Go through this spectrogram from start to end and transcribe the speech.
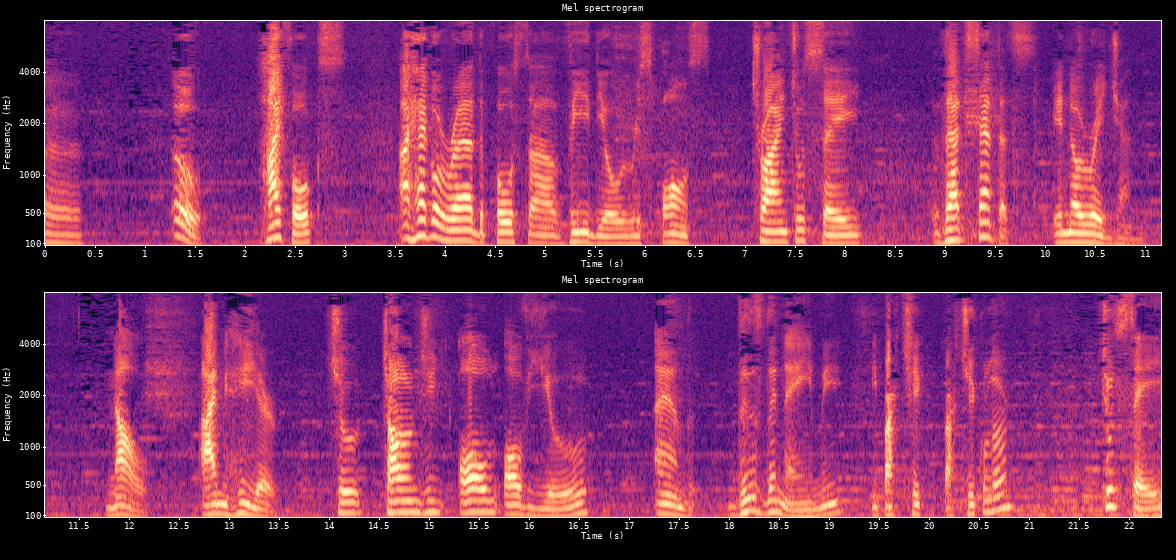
Uh, oh, hi folks. I have already posted a video response trying to say that sentence in origin. Now, I'm here to challenge all of you and this the name in partic particular to say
